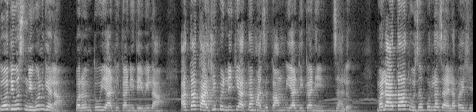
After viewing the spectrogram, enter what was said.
तो दिवस निघून गेला परंतु या ठिकाणी देवीला आता काळजी पडली की आता माझं काम या ठिकाणी झालं. मला आता तुळजापूरला जायला पाहिजे.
